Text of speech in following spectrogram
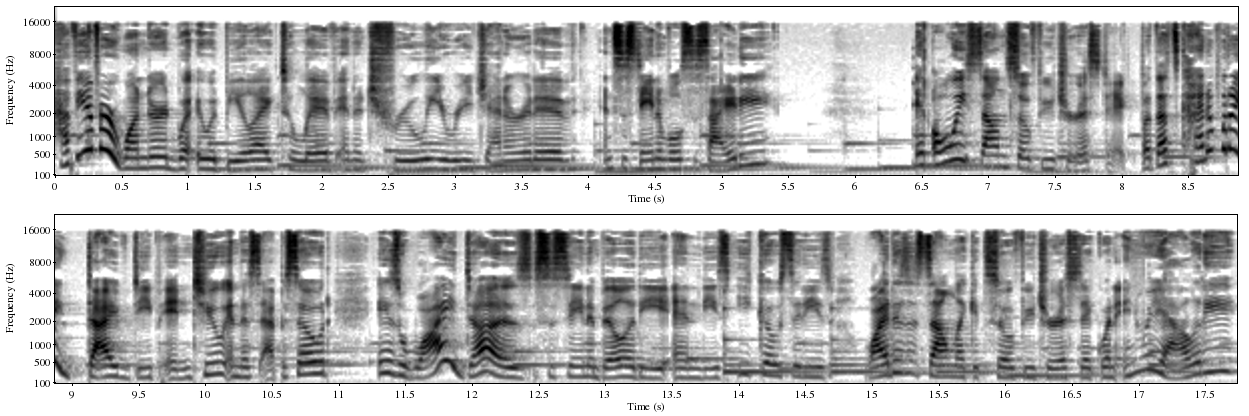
Have you ever wondered what it would be like to live in a truly regenerative and sustainable society? It always sounds so futuristic, but that's kind of what I dive deep into in this episode is why does sustainability and these eco cities, why does it sound like it's so futuristic when in reality,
